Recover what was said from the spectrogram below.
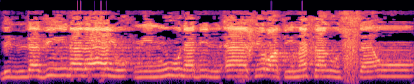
للذين لا يؤمنون بالآخرة مثل السوء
